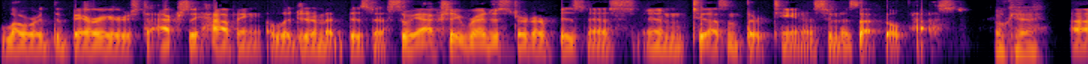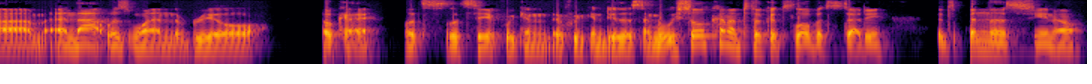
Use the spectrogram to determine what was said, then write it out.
lowered the barriers to actually having a legitimate business. So we actually registered our business in 2013 as soon as that bill passed, Okay. um, and that was when the real okay, let's let's see if we can if we can do this thing. But we still kind of took it slow but steady. It's been this you know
